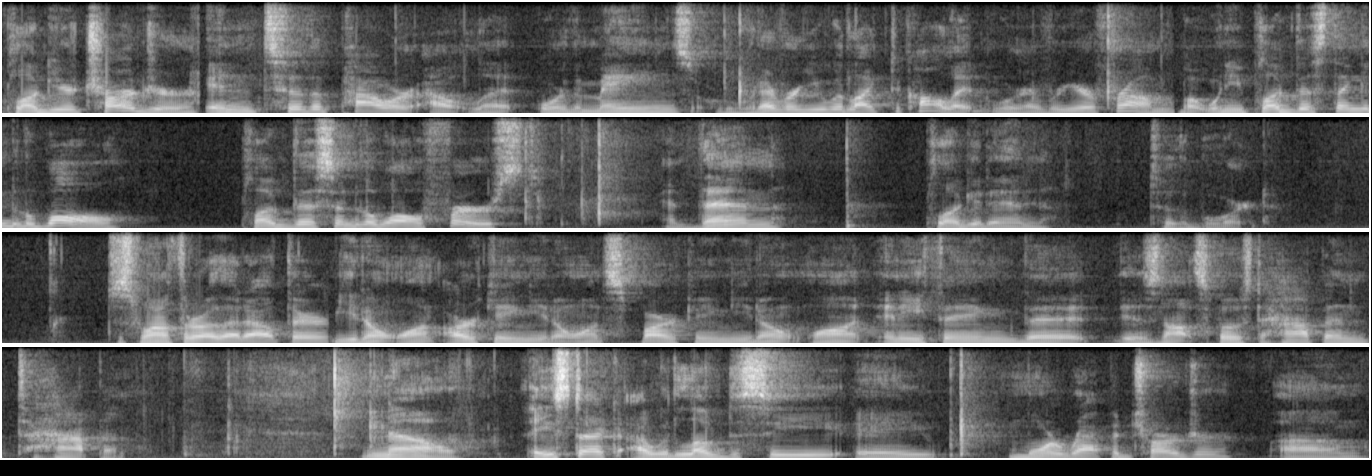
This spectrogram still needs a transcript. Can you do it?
plug your charger into the power outlet or the mains or whatever you would like to call it, wherever you're from. But when you plug this thing into the wall, plug this into the wall first and then plug it in to the board. Just want to throw that out there. You don't want arcing, you don't want sparking, you don't want anything that is not supposed to happen to happen. Now, Acedeck, I would love to see a more rapid charger um,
